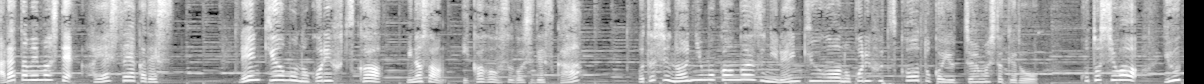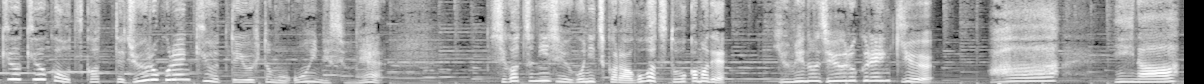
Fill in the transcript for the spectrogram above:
改めまして林さやかです。連休も残り2日皆さんいかがお過ごしですか？私何にも考えずに連休が残り2日とか言っちゃいましたけど今年は有給休暇を使って16連休っていう人も多いんですよね。4月25日から5月10日まで夢の16連休。わあいいな。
